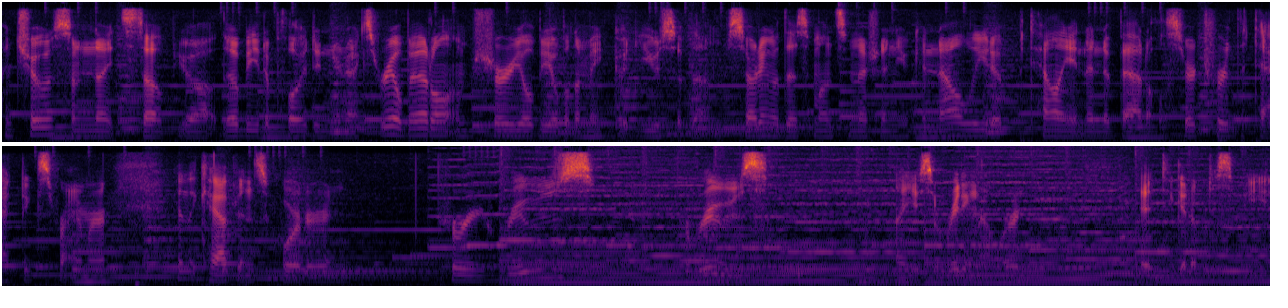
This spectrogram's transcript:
I chose some knights to help you out. They'll be deployed in your next real battle. I'm sure you'll be able to make good use of them. Starting with this month's mission, you can now lead a battalion into battle. Search for the tactics primer in the captain's quarter and peruse, peruse, not used to reading that word, it to get up to speed.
